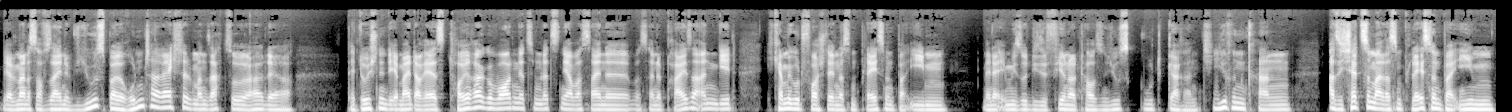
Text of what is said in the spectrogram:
wenn man das auf seine Views bei runterrechnet, man sagt so, ja, der der Durchschnitt, er meint auch, er ist teurer geworden jetzt im letzten Jahr, was seine, was seine Preise angeht. Ich kann mir gut vorstellen, dass ein Placement bei ihm, wenn er irgendwie so diese 400.000 Views gut garantieren kann. Also ich schätze mal, dass ein Placement bei ihm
